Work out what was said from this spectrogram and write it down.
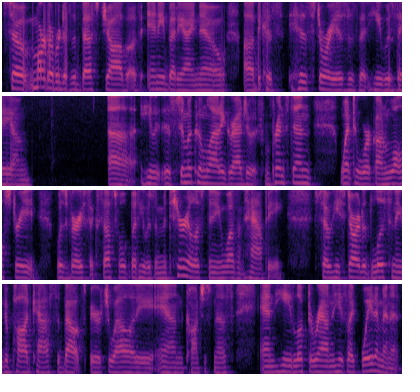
so Mark Gober does the best job of anybody I know uh, because his story is is that he was a um, uh, he was a summa cum laude graduate from Princeton, went to work on Wall Street, was very successful, but he was a materialist and he wasn't happy. So he started listening to podcasts about spirituality and consciousness. And he looked around and he's like, wait a minute,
